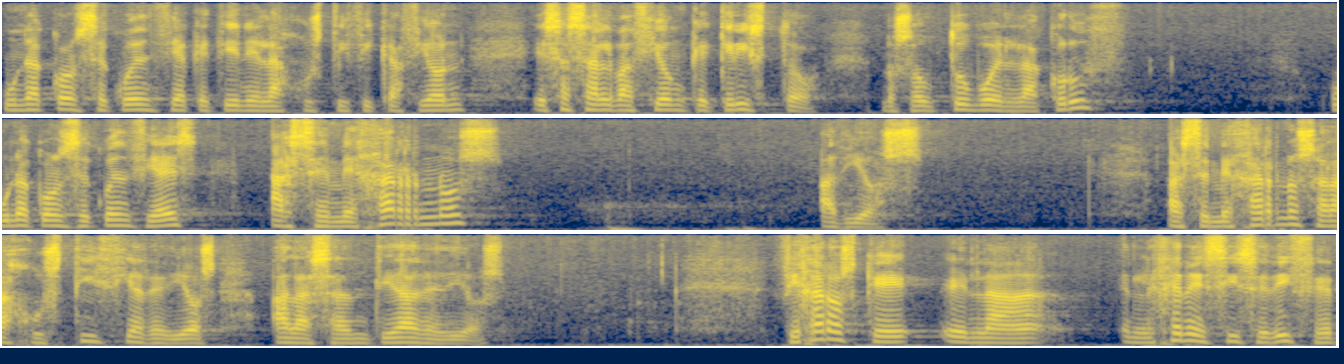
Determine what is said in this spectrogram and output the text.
una consecuencia que tiene la justificación, esa salvación que Cristo nos obtuvo en la cruz, una consecuencia es asemejarnos a Dios, asemejarnos a la justicia de Dios, a la santidad de Dios. Fijaros que en, la, en el Génesis se dice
